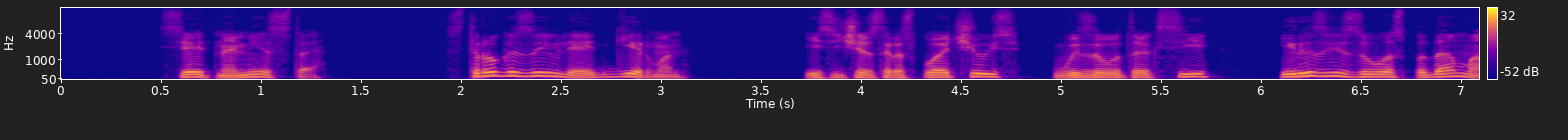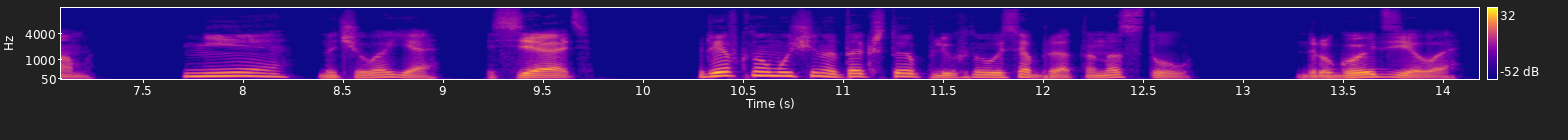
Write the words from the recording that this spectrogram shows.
«Сядь на место», — строго заявляет Герман. «Я сейчас расплачусь, вызову такси и развезу вас по домам». «Не», — начала я. «Сядь!» — рявкнул мужчина так, что плюхнулась обратно на стул. «Другое дело.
